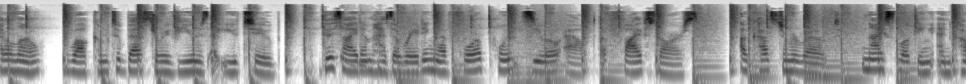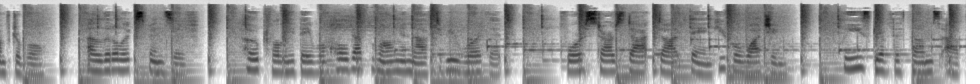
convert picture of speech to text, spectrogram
Hello, welcome to Best Reviews at YouTube. This item has a rating of 4.0 out of 5 stars. A customer wrote, nice looking and comfortable. A little expensive. Hopefully they will hold up long enough to be worth it. 4 stars. Dot dot. Thank you for watching. Please give the thumbs up.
